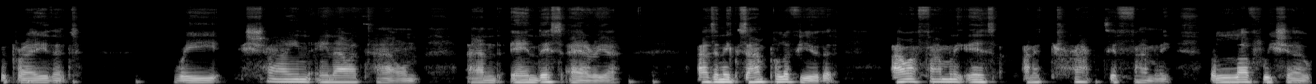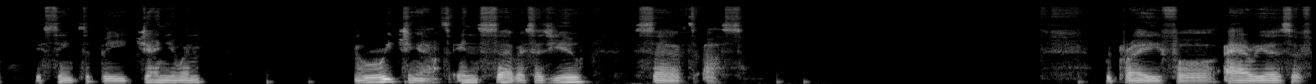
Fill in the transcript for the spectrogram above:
We pray that we shine in our town and in this area as an example of you that our family is an attractive family. The love we show is seen to be genuine reaching out in service as you served us. We pray for areas of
